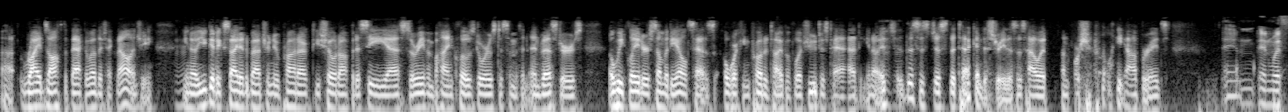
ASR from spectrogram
uh, rides off the back of other technology. Mhm. You know, you get excited about your new product, you show it off at a CES or even behind closed doors to some investors. A week later, somebody else has a working prototype of what you just had. You know, it's Mhm. this is just the tech industry. This is how it unfortunately operates. And and with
